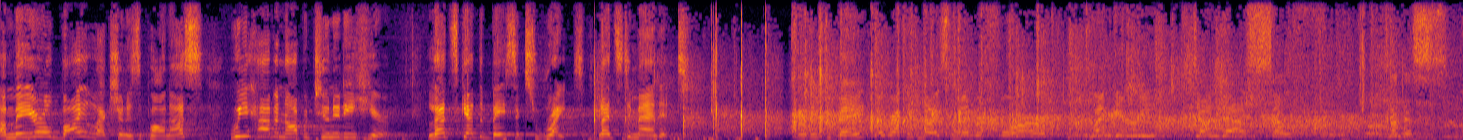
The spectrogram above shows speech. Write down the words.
a mayoral by-election is upon us. We have an opportunity here. Let's get the basics right. Let's demand it. Further debate. I recognize the member for Glengarry, Dundas South. Dundas.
